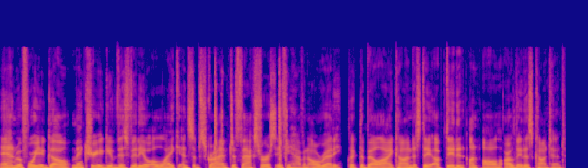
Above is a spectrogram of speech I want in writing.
And before you go, make sure you give this video a like and subscribe to FactsVerse if you haven't already. Click the bell icon to stay updated on all our latest content.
